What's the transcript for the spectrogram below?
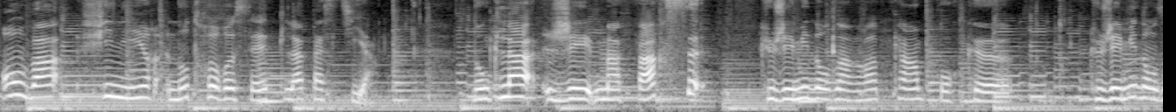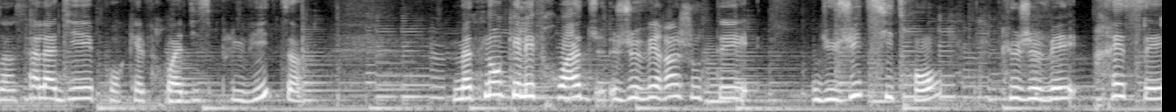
On va finir notre recette, la pastilla. Donc là, j'ai ma farce que j'ai mis dans un ramequin pour que, que j'ai mis dans un saladier pour qu'elle froidisse plus vite. Maintenant qu'elle est froide, je vais rajouter du jus de citron que je vais presser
